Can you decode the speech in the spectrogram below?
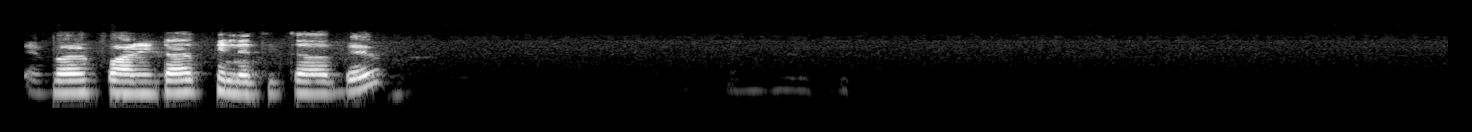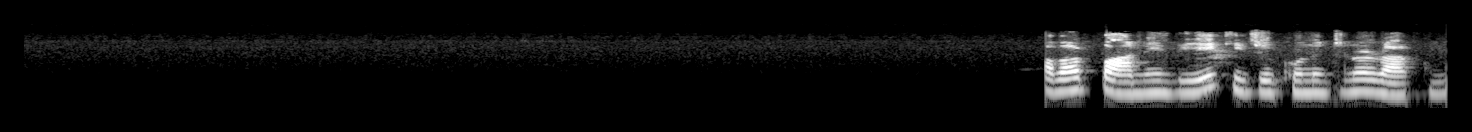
এবার পানিটা ফেলে দিতে হবে। আবার পানি দিয়ে কিছুক্ষণের জন্য রাখব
